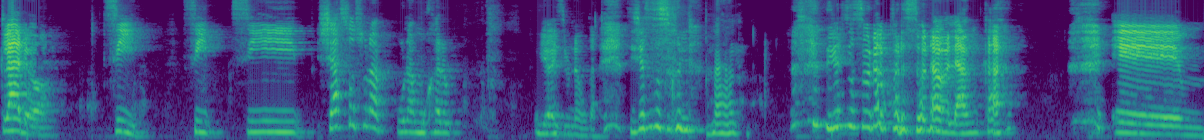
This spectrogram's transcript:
Claro, sí. Si, si ya sos una, una mujer. Iba a decir una mujer. Si ya sos una, si ya sos una persona blanca. eh,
